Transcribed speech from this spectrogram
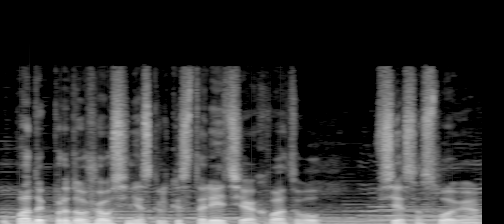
Упадок продолжался несколько столетий и охватывал все сословия.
